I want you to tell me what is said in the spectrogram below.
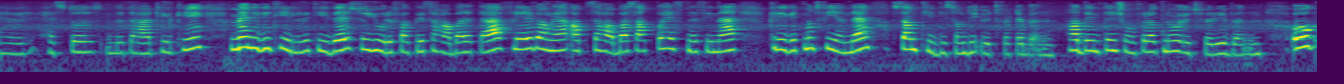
eh, hest og dette her til krig, men i de tidligere tider så gjorde faktisk sahaba dette her flere ganger at sahaba satt på hestene sine, kriget mot fienden, samtidig som de utførte bønnen. Hadde intensjon for at nå utfører vi bønnen. Og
